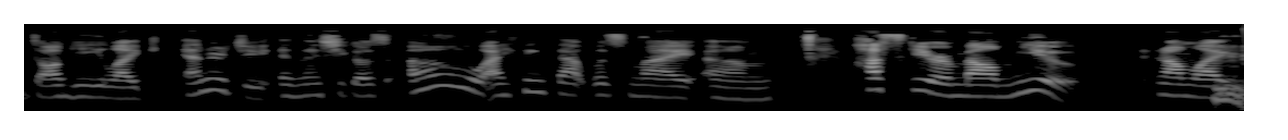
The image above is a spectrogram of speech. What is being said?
doggy like energy. And then she goes, Oh, I think that was my um husky or Malamute. And I'm like, Hmm.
